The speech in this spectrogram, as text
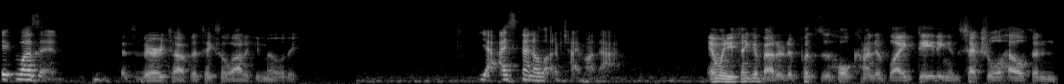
It wasn't. That's very tough. That takes a lot of humility. yeah i spent a lot of time on that. And when you think about it, it puts the whole kind of like dating and sexual health and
